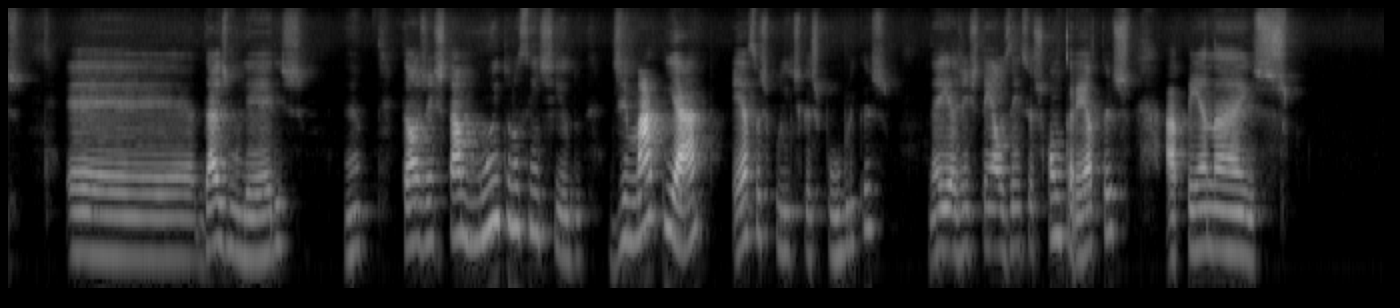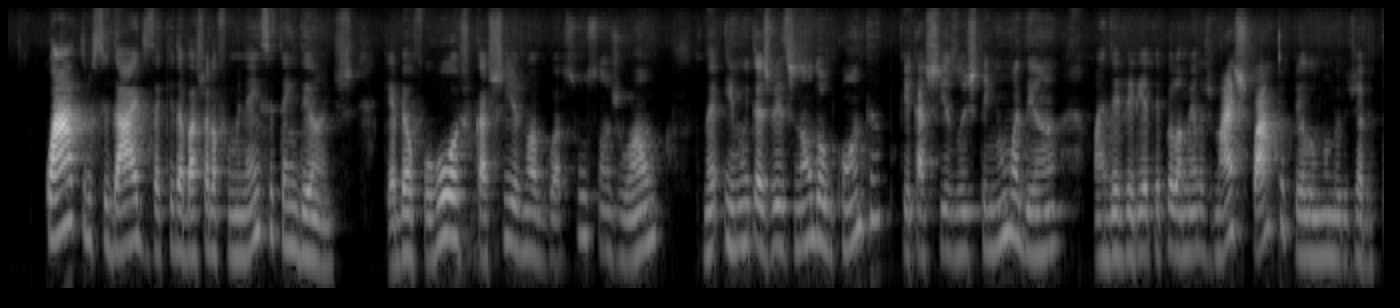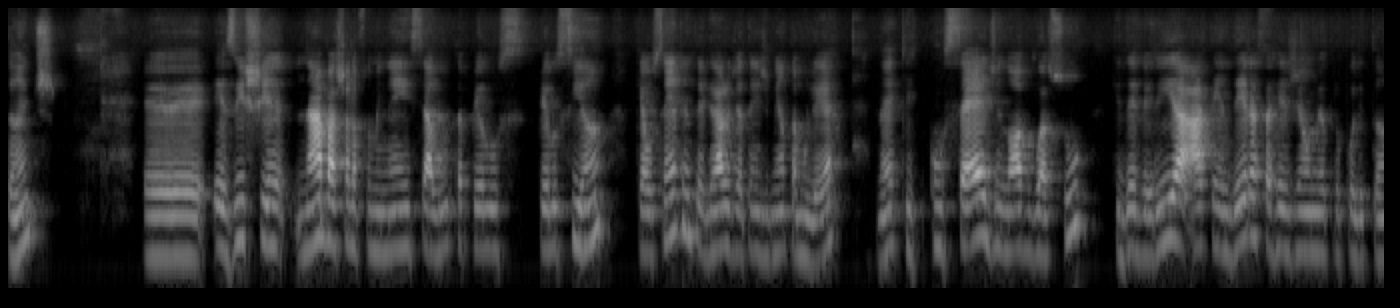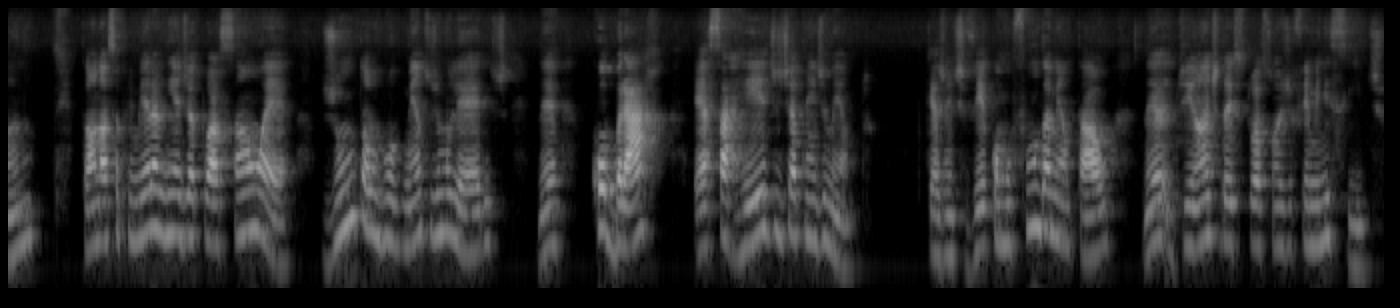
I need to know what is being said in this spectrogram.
é, das mulheres, né? Então, a gente está muito no sentido de mapear essas políticas públicas, né? e a gente tem ausências concretas, apenas quatro cidades aqui da Baixada Fluminense têm DEANs, que é Belfor Roxo, Caxias, Nova Iguaçu, São João, né? e muitas vezes não dão conta, porque Caxias hoje tem uma DEAN, mas deveria ter pelo menos mais quatro pelo número de habitantes. É, existe na Baixada Fluminense a luta pelo, pelo CIAM, que é o Centro Integrado de Atendimento à Mulher, né, que concede em Nova Iguaçu, que deveria atender essa região metropolitana. Então, a nossa primeira linha de atuação é, junto aos movimentos de mulheres, né, cobrar essa rede de atendimento, que a gente vê como fundamental né, diante das situações de feminicídio.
